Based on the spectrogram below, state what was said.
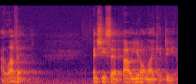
I love it. And she said, Oh, you don't like it, do you?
